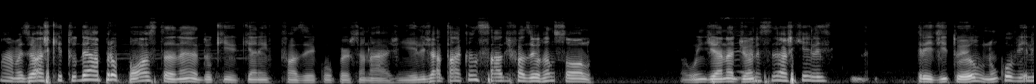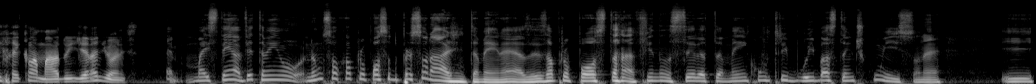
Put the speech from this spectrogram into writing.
Ah, mas eu acho que tudo é a proposta, né, do que querem fazer com o personagem. Ele já tá cansado de fazer o Han Solo. O Indiana é. Jones, eu acho que ele, acredito eu, nunca ouvi ele reclamar do Indiana Jones. É, mas tem a ver também o, não só com a proposta do personagem também, né? Às vezes a proposta financeira também contribui bastante com isso, né? E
